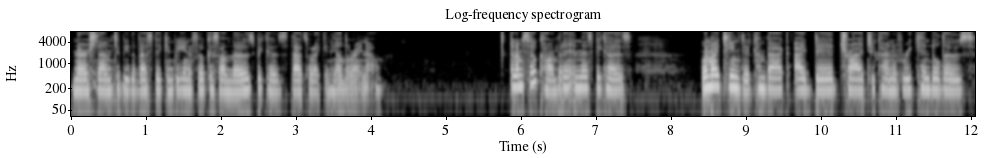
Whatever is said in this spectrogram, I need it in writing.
nourish them to be the best they can be and focus on those because that's what I can handle right now. And I'm so confident in this because when my team did come back, I did try to kind of rekindle those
